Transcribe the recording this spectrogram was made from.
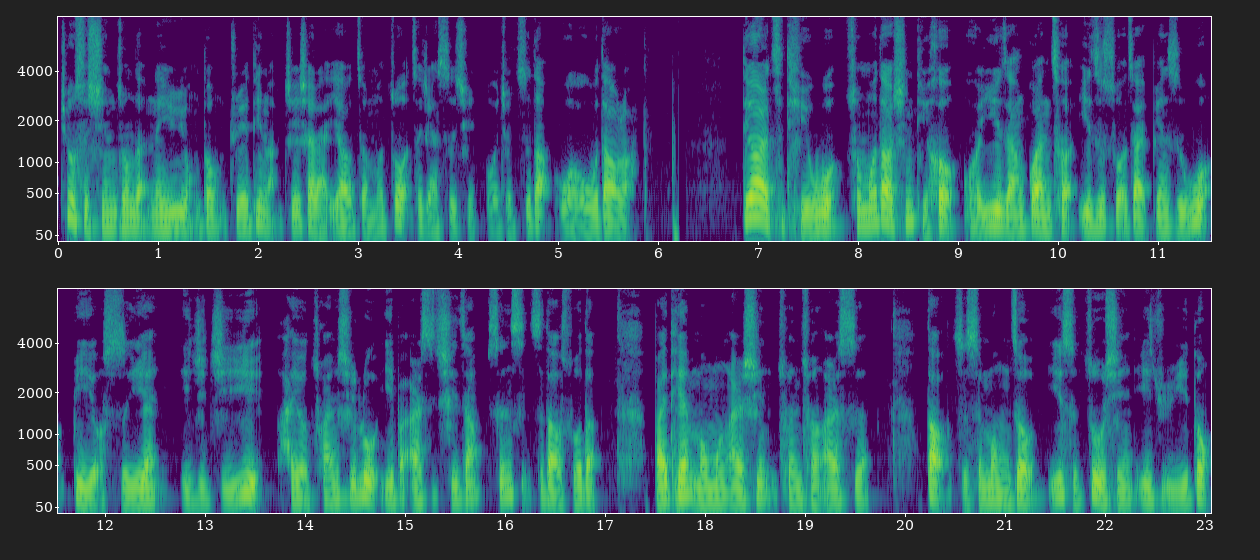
就是心中的那一涌动，决定了接下来要怎么做这件事情，我就知道我悟到了。第二次体悟，触摸到心体后，我依然贯彻意之所在便是物，必有是焉，以及极意，还有《传习录》一百二十七章生死之道说的：白天蒙蒙而心，纯纯而实，道只是梦咒，衣是住行，一举一动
